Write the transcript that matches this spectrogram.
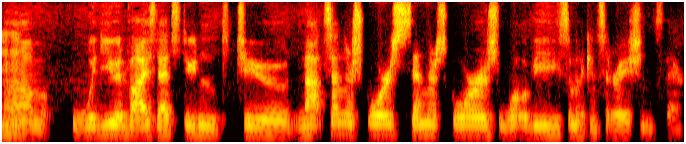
mm-hmm. um, would you advise that student to not send their scores, send their scores? What would be some of the considerations there?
